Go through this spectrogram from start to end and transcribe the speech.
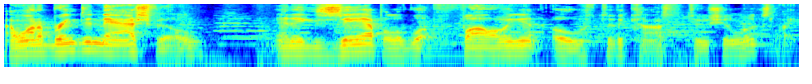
I want to bring to Nashville an example of what following an oath to the Constitution looks like.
